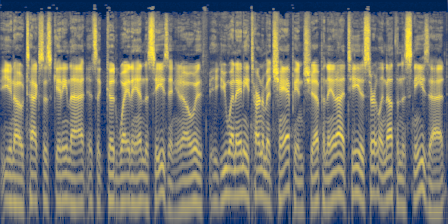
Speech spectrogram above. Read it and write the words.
you know, Texas getting that it's a good way to end the season. You know, if, if, you win any tournament championship, and the NIT is certainly nothing to sneeze at.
